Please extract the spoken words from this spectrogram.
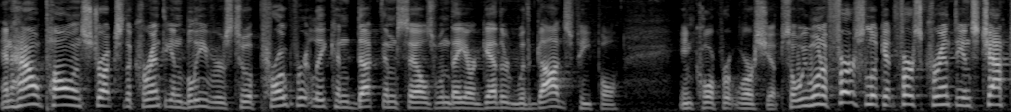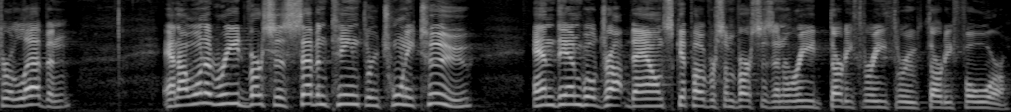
and how Paul instructs the Corinthian believers to appropriately conduct themselves when they are gathered with God's people in corporate worship. So we want to first look at 1 Corinthians chapter 11, and I want to read verses 17 through 22, and then we'll drop down, skip over some verses, and read 33 through 34.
